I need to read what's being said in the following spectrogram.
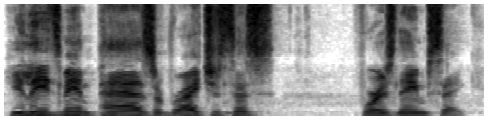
He leads me in paths of righteousness for his name's sake.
